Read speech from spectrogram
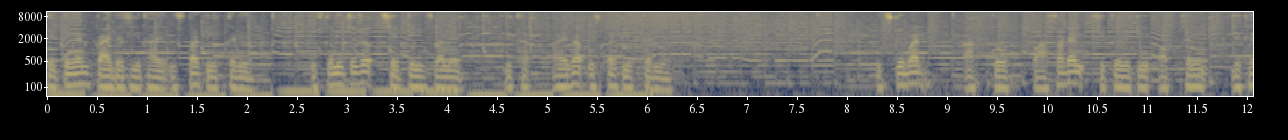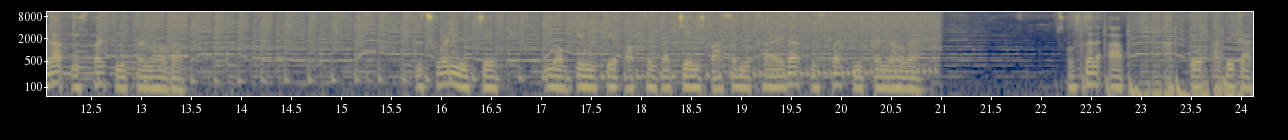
सेटिंग एंड प्राइवेसी लिखा है, उस पर क्लिक करिए। उसके नीचे जो सेटिंग्स वाले लिखा आएगा, उस पर क्लिक करिए। उसके बाद आपको पासवर्ड एंड सिक्योरिटी ऑप्शन लिखेगा उस पर क्लिक करना होगा। उसके बाद नीचे लॉगिन के ऑप्शन पर चेंज पासवर्ड लिखा आएगा, उस पर क्लिक करना होगा। उसके बाद आप, आपको अभी का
